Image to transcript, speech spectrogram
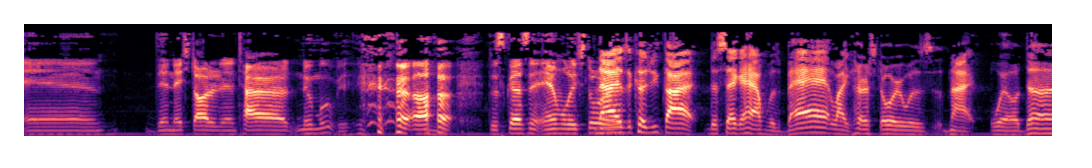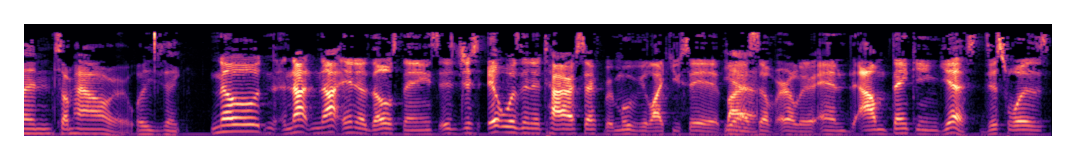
and then they started an entire new movie uh, mm-hmm. discussing Emily's story. Now, is it because you thought the second half was bad, like her story was not well done somehow, or what do you think? No, not not any of those things. It's just it was an entire separate movie, like you said by yeah. itself earlier. And I'm thinking, yes, this was.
